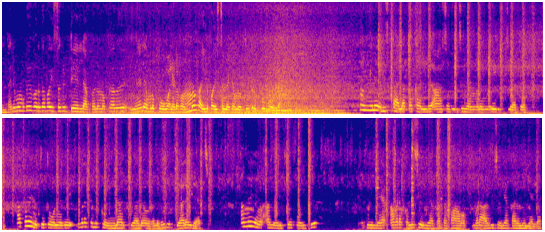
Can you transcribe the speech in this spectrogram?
എന്തായാലും നമുക്ക് വെറുതെ പൈസ കിട്ടിയല്ല അപ്പോൾ നമുക്കത് ഇങ്ങനെയല്ലേ നമ്മൾ പോകുമല്ലോ നമ്മൾ കയ്യിൽ പൈസ ഉണ്ടാക്കി നമ്മൾക്ക് ട്രിപ്പ് പോകില്ല അങ്ങനെ ഈ സ്ഥലമൊക്കെ കണ്ട് ആസ്വദിച്ച് ഞങ്ങൾ ഇങ്ങനെ ഇരിക്കുക കേട്ടോ അപ്പോൾ എനിക്ക് തോന്നിയത് ഇവിടെ തന്നെ ക്ലീൻ ആക്കിയാലോ അല്ലെങ്കിൽ വൃത്തിയാലോ വിചാരിച്ചു. അങ്ങനെ ഞങ്ങൾ അമേരിക്കയിൽ പോയിട്ട് പിന്നെ അവിടെ ഒന്ന് ശരിയാക്കാത്ത പാവം ഇവിടെ ആരും ശരിയാക്കാനൊന്നുമില്ലല്ലോ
